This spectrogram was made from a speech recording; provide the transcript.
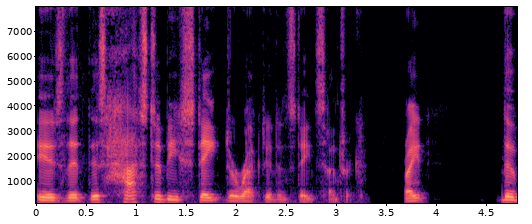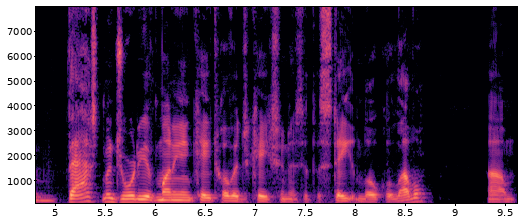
is that this has to be state directed and state centric, right? The vast majority of money in K 12 education is at the state and local level. Um,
